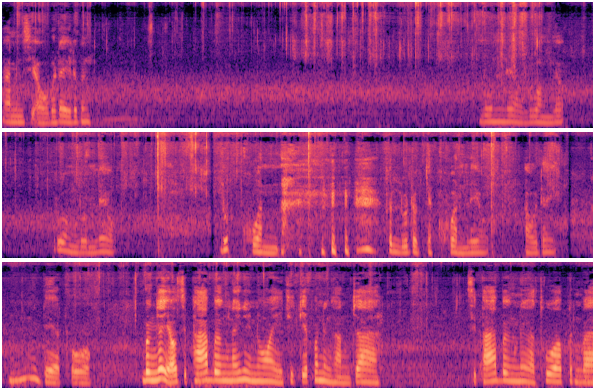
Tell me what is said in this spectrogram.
ว่ามันสิเอาบ่ได้แล้วเบิ่งลุนแล้วล่วงแล้วร่วงลุนแล้วลุดควรเพิ่นลุดออกจากควรแล้ว เอาได้แดดออก เบิ่งยายเหยวสิพาเบิ่งไหนน้อยที่เก็บมาหนึ่งหันจ้า สิพาเบิ่งเนื้อทั่วเพิ่นว่า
